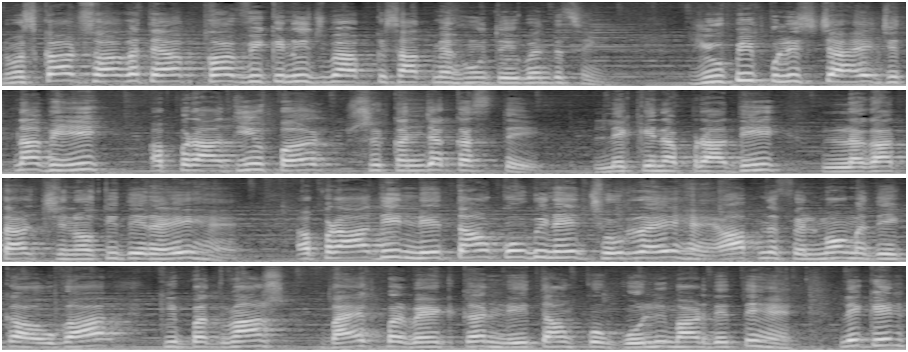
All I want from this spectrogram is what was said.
नमस्कार, स्वागत है आपका वीके न्यूज़ में। आपके साथ मैं हूँ देवेंद्र सिंह। यूपी पुलिस चाहे जितना भी अपराधियों पर शिकंजा कसते, लेकिन अपराधी लगातार चुनौती दे रहे हैं। अपराधी नेताओं को भी नहीं छोड़ रहे हैं। आपने फ़िल्मों में देखा होगा कि बदमाश बाइक पर बैठकर नेताओं को गोली मार देते हैं। लेकिन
